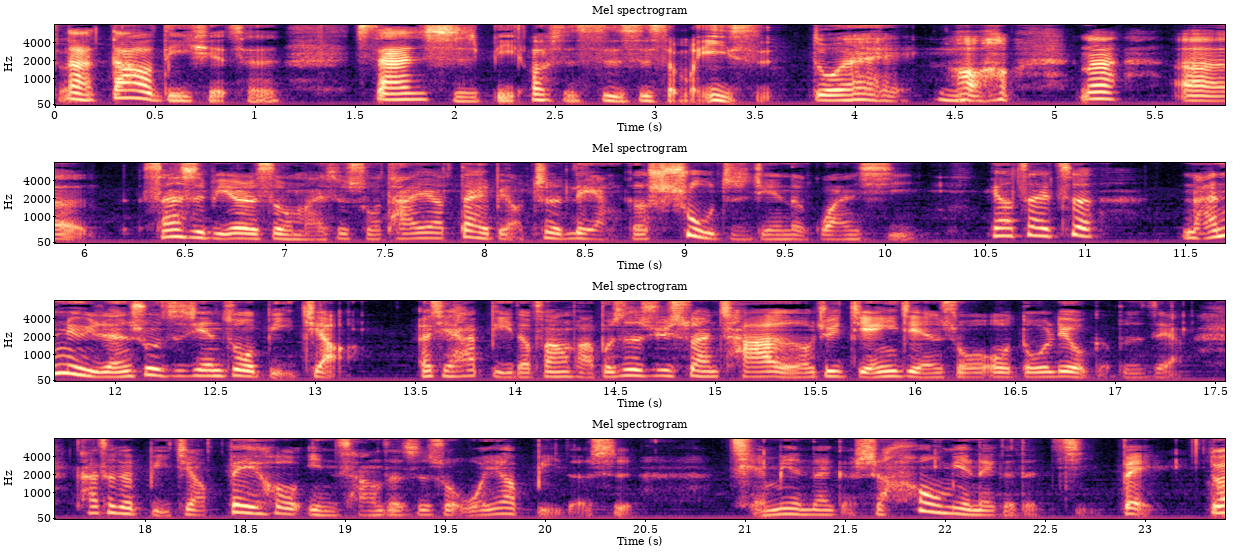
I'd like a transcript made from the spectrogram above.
那到底写成三十比二十四是什么意思？对，好，嗯，那呃，三十比二十四，我们还是说它要代表这两个数之间的关系，要在这男女人数之间做比较。而且它比的方法不是去算差额，去减一减，说哦多六个，不是这样。它这个比较背后隐藏的是说，我要比的是前面那个是后面那个的几倍，对，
